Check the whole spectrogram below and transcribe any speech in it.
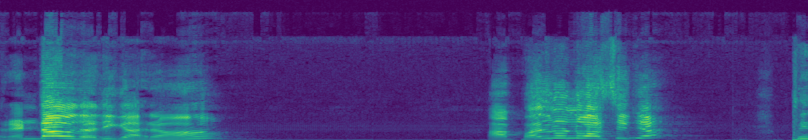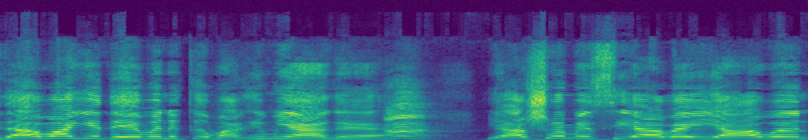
ரெண்டாவது அதிகாரம். பதினொன்று வாசிங்க. பிதாவாகிய தேவனுக்கு மகிமையாக ஆ, யாஷோ மெஸ்ஸியாவை யாவன்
